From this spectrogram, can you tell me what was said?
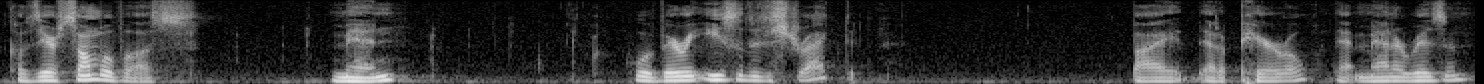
Because there are some of us men who are very easily distracted by that apparel, that mannerism,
